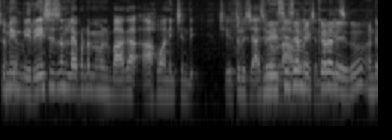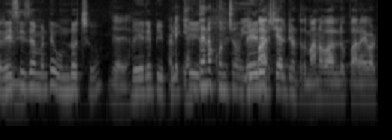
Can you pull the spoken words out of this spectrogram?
సో మేము మీ రేసిజం లేకుండా మిమ్మల్ని బాగా ఆహ్వానించింది. చేతులు చాచి రేసిజం ఎక్కడ. లేదు. అంటే రేసిజం అంటే ఉండొచ్చు. వేరే పీపుల్ ఎంతైనా కొంచెం ఈ పార్షియాలిటీ ఉంటుంది. మన వాళ్ళు పరాయవాడు.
